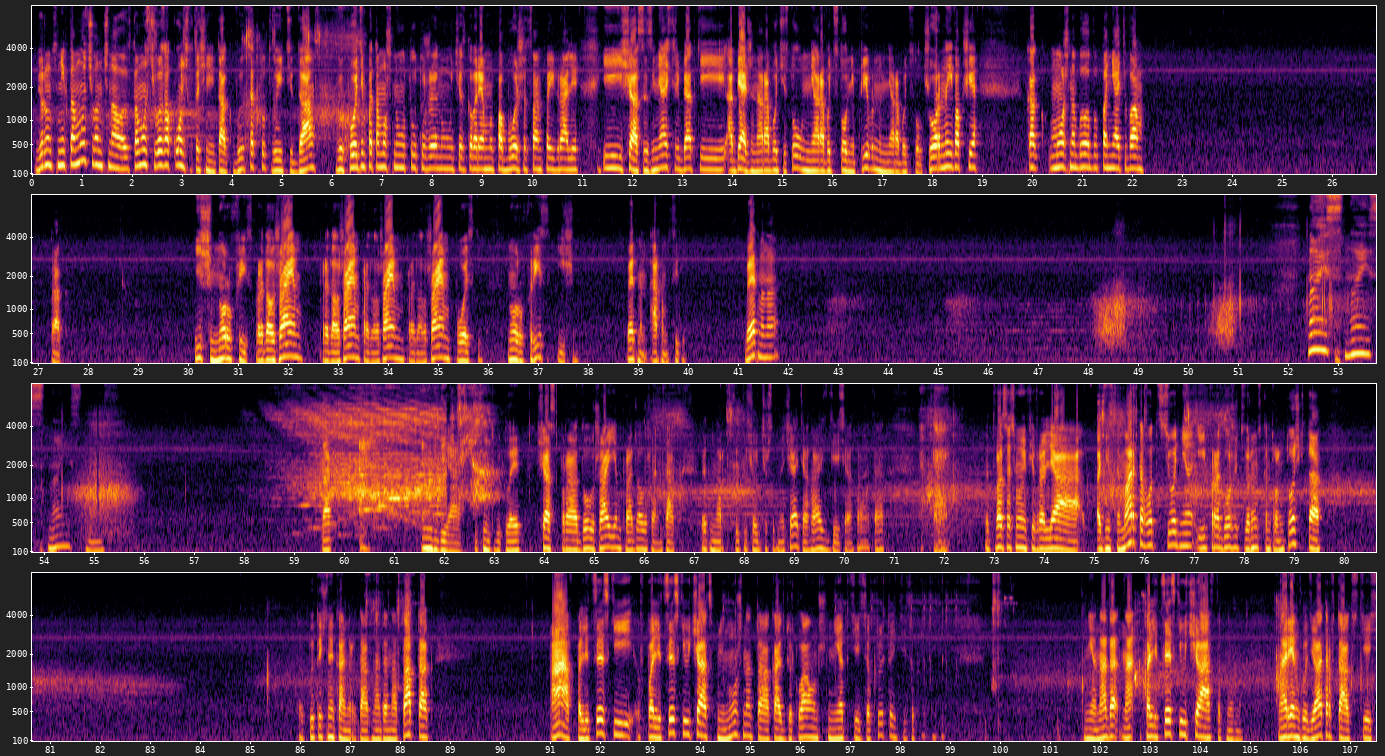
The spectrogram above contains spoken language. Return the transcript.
вернуться не к тому, с чего начинал, а к тому, с чего закончил, точнее. Так, выход тут выйти, да. Выходим, потому что, ну, тут уже, ну, честно говоря, мы побольше с вами поиграли. И сейчас, извиняюсь, ребятки, опять же, на рабочий стол. У меня рабочий стол не прибран, у меня рабочий стол черный вообще как можно было бы понять вам. Так. Ищем Нору Фриз. Продолжаем, продолжаем, продолжаем, продолжаем поиски. Нору Фриз ищем. Batman Arkham City. Бэтмена Nice, nice, nice, nice. Так. NVIDIA. It's going to be played. Сейчас продолжаем, продолжаем. Так. Это наркотик еще ничего, чтобы начать. Ага, здесь, ага, так. 28 февраля, 11 марта, вот сегодня. И продолжить вернуться к контрольной точке. Так. Пыточная камера. Так, надо на тап, так. А, в полицейский, в полицейский участок не нужно. Так, айсберг лаунж. Нет, здесь закрыто, здесь закрыто. Не, надо на полицейский участок нужно. На арену гладиаторов. Так, здесь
